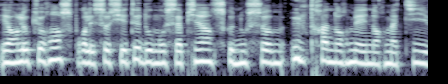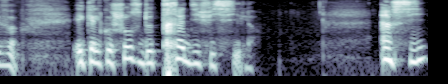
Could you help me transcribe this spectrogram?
et en l'occurrence pour les sociétés d'Homo sapiens que nous sommes ultra normées et normatives, est quelque chose de très difficile. Ainsi,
